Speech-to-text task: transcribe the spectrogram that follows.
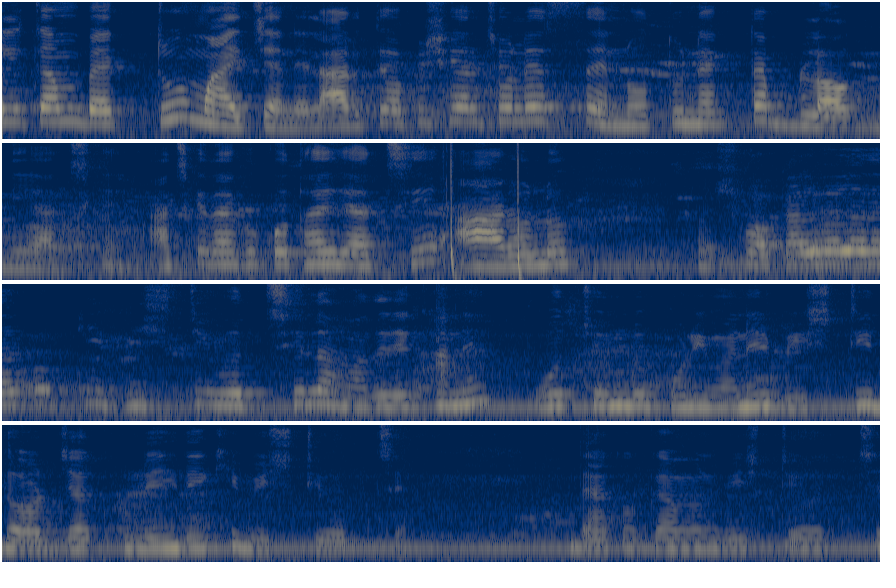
Welcome back to my channel. Arati official চলে এসছে নতুন একটা ব্লগ নিয়ে আজকে। আজকে দেখো কোথায় যাচ্ছি, আর হলো সকালবেলা দেখো কি বৃষ্টি হচ্ছিল আমাদের এখানে। প্রচণ্ড পরিমাণের বৃষ্টি, দরজা খুলেই দেখি বৃষ্টি হচ্ছে। দেখো কেমন বৃষ্টি হচ্ছে।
